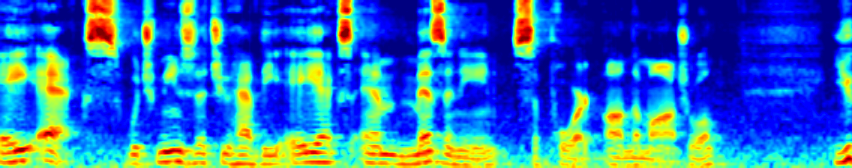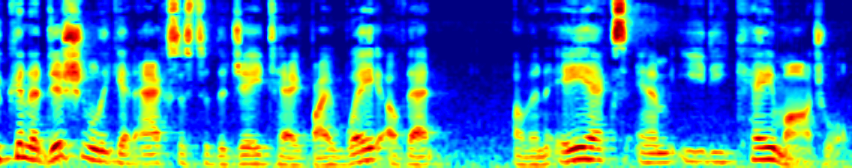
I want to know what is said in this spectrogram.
AX, which means that you have the AXM mezzanine support on the module. You can additionally get access to the JTAG by way of that of an AXM EDK module,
